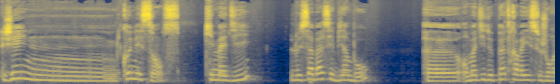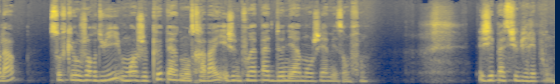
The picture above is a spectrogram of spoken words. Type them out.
J'ai une connaissance qui m'a dit le sabbat c'est bien beau. Euh, on m'a dit de pas travailler ce jour-là, sauf qu'aujourd'hui, moi, je peux perdre mon travail et je ne pourrais pas donner à manger à mes enfants. J'ai pas su lui répondre.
